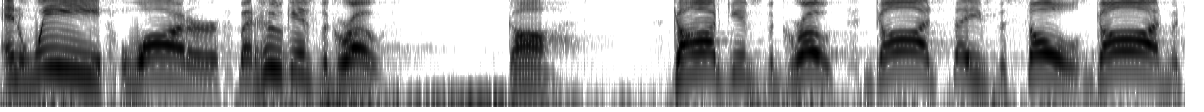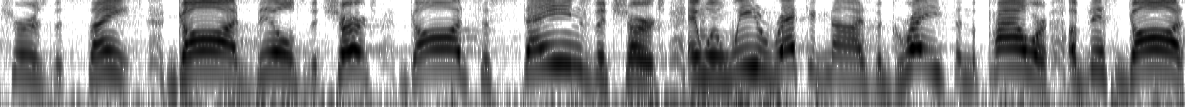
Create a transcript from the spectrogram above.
and we water, but who gives the growth? God. God gives the growth. God saves the souls. God matures the saints. God builds the church. God sustains the church. And when we recognize the grace and the power of this God,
